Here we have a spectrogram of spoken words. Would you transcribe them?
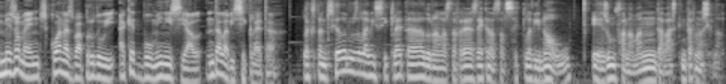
més o menys, quan es va produir aquest boom inicial de la bicicleta. L'expansió de l'ús de la bicicleta durant les darreres dècades del segle XIX és un fenomen d'abast internacional.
